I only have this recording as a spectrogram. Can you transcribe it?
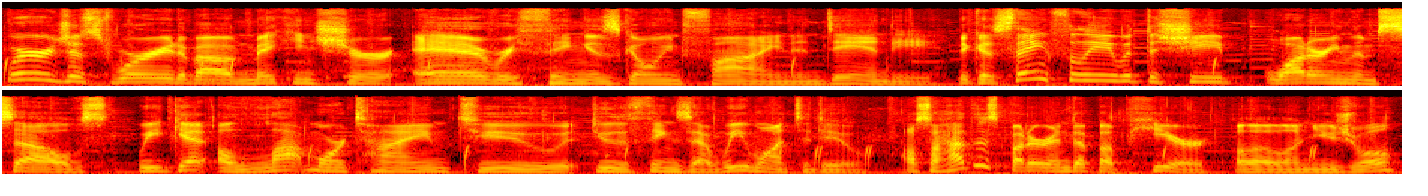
We're just worried about making sure everything is going fine and dandy. Because thankfully with the sheep watering themselves, we get a lot more time to do the things that we want to do. Also, how'd this butter end up up here? A little unusual.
